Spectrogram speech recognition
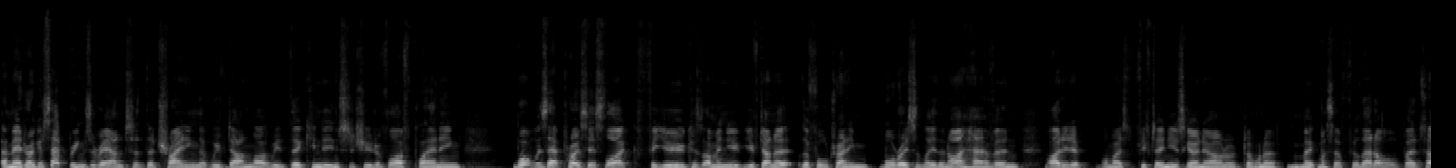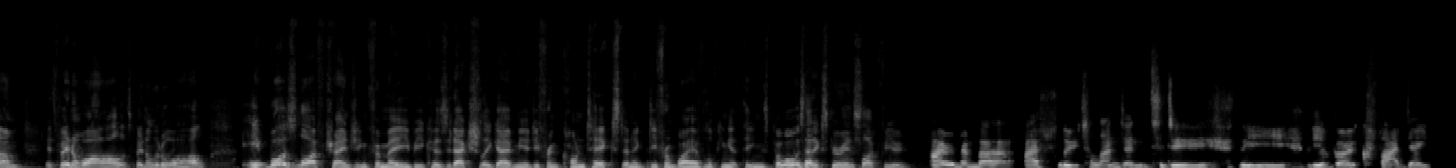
Amanda, I guess that brings around to the training that we've done, like with the Kinder Institute of Life Planning. What was that process like for you? Because I mean, you, have done a, the full training more recently than I have, and I did it almost 15 years ago now. I don't want to make myself feel that old, but um, it's been a while. It's been a little while. It was life changing for me because it actually gave me a different context and a different way of looking at things. But what was that experience like for you? I remember I flew to London to do the the Evoke five day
